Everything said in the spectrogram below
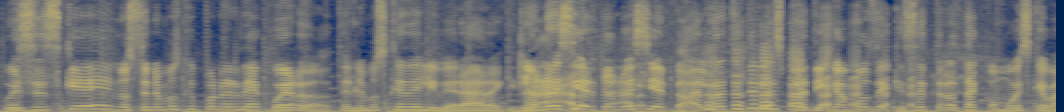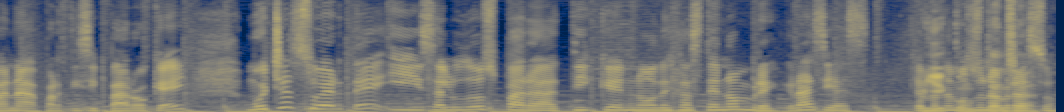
Pues es que nos tenemos que poner de acuerdo, tenemos que deliberar aquí. No, no es cierto, no es cierto. Al ratito les platicamos de qué se trata, cómo es que van a participar, ¿ok? Mucha suerte y saludos para ti que no dejaste nombre. Gracias. Te Oye, mandamos un abrazo.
